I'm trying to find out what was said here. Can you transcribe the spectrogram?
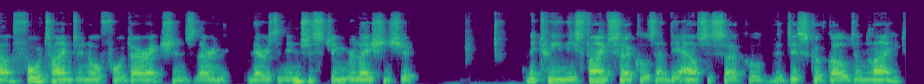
out four times in all four directions, there, there is an interesting relationship between these five circles and the outer circle, the disk of golden light,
